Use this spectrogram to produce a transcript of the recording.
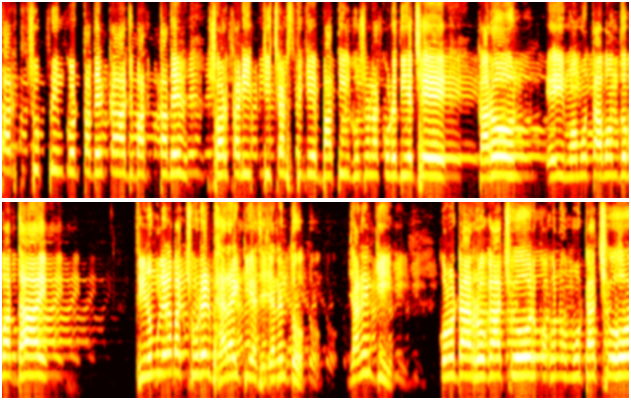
তার সুপ্রিম কোর্ট তাদের কাজ বা তাদের সরকারি টিচার্স থেকে বাতিল ঘোষণা করে দিয়েছে। কারণ এই মমতা বন্দ্যোপাধ্যায়, তৃণমূলের আবার চোরের ভ্যারাইটি আছে, জানেন তো? জানেন কি? কোনোটা রোগা চোর, কখনো মোটা চোর,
